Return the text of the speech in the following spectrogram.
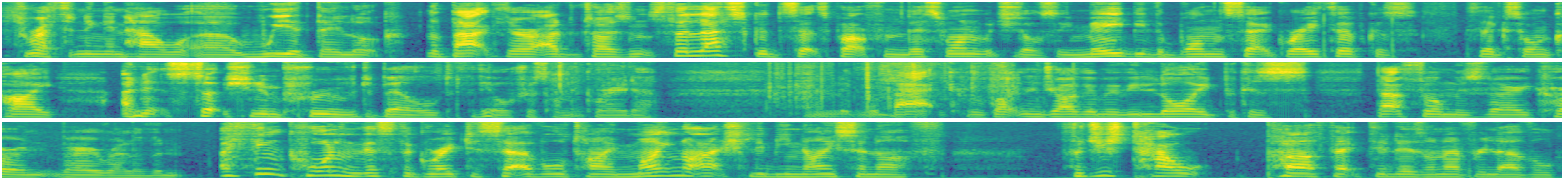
threatening in how uh, weird they look. the back there are advertisements for less good sets apart from this one, which is obviously maybe the one set greater because it's Legacy One Kai, and it's such an improved build for the Ultrasonic Raider. And look at the back, we've got Ninjago movie Lloyd because that film is very current, very relevant. I think calling this the greatest set of all time might not actually be nice enough for just how perfect it is on every level.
